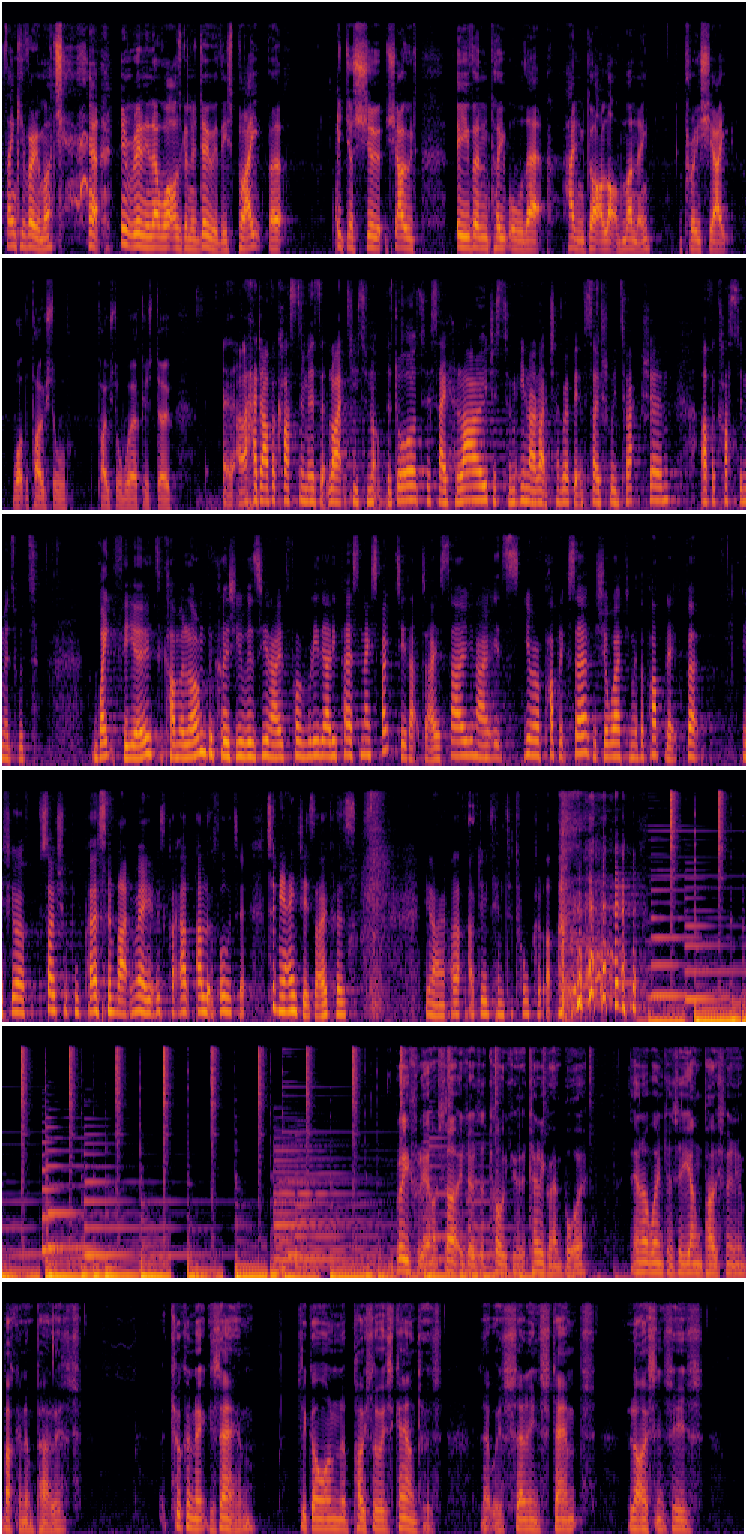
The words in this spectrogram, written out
thank you very much. Didn't really know what I was going to do with this plate, but it just showed even people that hadn't got a lot of money appreciate what the postal postal workers do. I had other customers that liked you to knock the door to say hello, just to you know like to have a bit of social interaction. Other customers would wait for you to come along because you was you know probably the only person they spoke to that day. So you know it's you're a public service, you're working with the public, but if you're a sociable person like me, it was quite, I, I look forward to it. it. Took me ages though because you know I, I do tend to talk a lot. briefly, I started, as I told you, a telegram boy. Then I went as a young postman in Buckingham Palace, took an exam to go on the post office counters. That was selling stamps, licenses,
